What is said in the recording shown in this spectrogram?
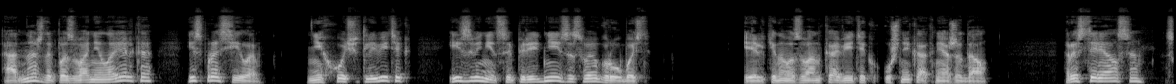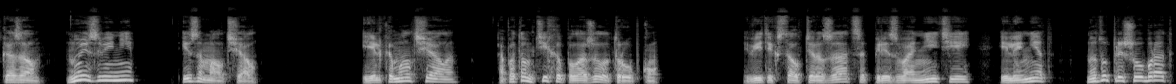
Однажды позвонила Элька и спросила, не хочет ли Витик извиниться перед ней за свою грубость. Элькиного звонка Витик уж никак не ожидал. Растерялся, сказал «ну извини» и замолчал. Элька молчала, а потом тихо положила трубку. Витик стал терзаться, перезвонить ей или нет, но тут пришел брат,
